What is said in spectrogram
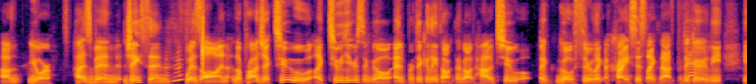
um, your husband Jason Mhm. was on the project too, like two years ago, and particularly talked about how to like go through like a crisis like that. Particularly, he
